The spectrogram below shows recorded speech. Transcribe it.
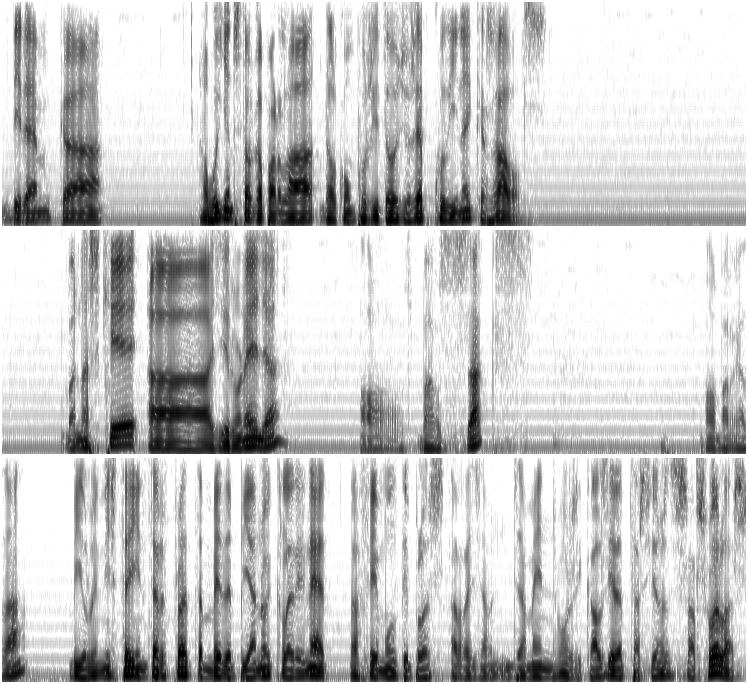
direm que avui ens toca parlar del compositor Josep Codina i Casals. Va nasquer a Gironella, als Balzacs, al Berguedà, violinista i intèrpret també de piano i clarinet. Va fer múltiples arranjaments musicals i adaptacions de sarsueles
